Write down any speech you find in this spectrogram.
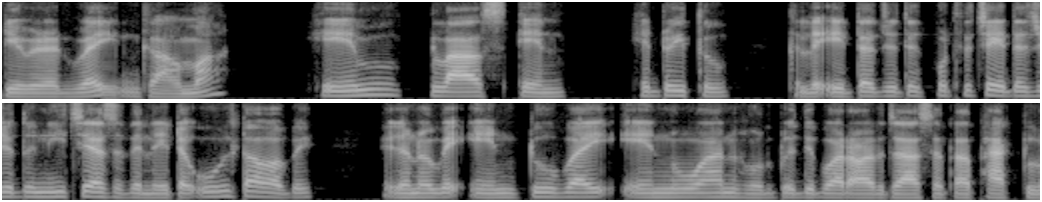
divided by gamma m plus n এটাই তো। তাহলে এটা যদি করতে চাই, এটা যেহেতু নিচে আছে, তাহলে এটা উল্টা হবে। এখানে হবে n two by n one whole to the power r যা আছে তা থাকল।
